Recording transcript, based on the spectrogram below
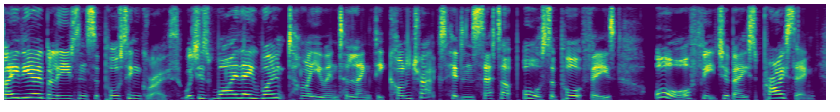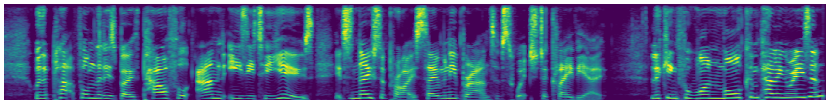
Klaviyo believes in supporting growth, which is why they won't tie you into lengthy contracts, hidden setup or support fees, or feature based pricing. With a platform that is both powerful and easy to use, it's no surprise so many brands have switched to Klaviyo. Looking for one more compelling reason?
